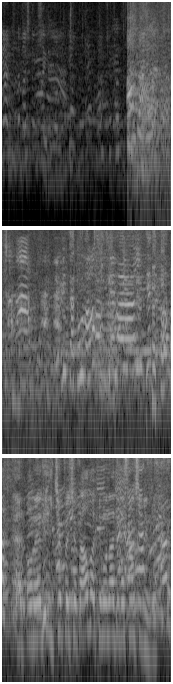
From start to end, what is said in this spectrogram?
Gel biz de başka bir şey bulalım. Gel. Evet hadi onu atalım. Oraya değil çöpe çöpe al bakayım onu hadi resmini çekeyim sen.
